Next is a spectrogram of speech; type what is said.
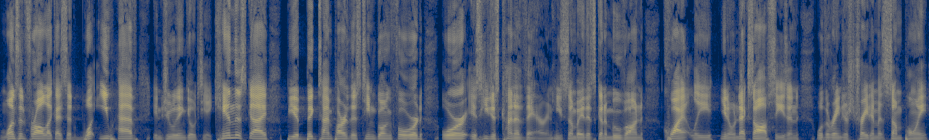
once and for all, like I said, what you have in Julien Gauthier. Can this guy be a big time part of this team going forward, or is he just kind of there and he's somebody that's going to move on quietly, you know, next offseason? Will the Rangers trade him at some point?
